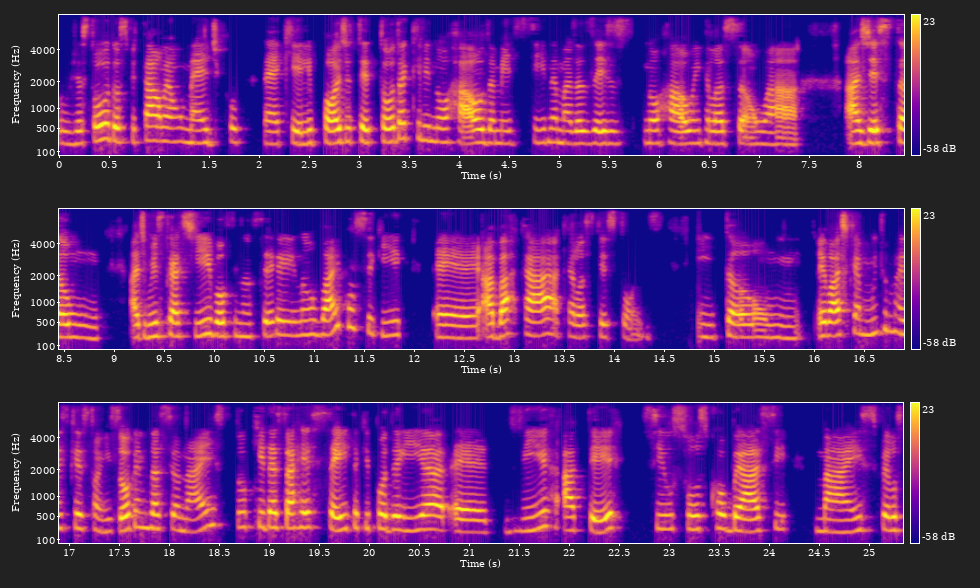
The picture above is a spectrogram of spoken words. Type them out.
o gestor do hospital é um médico, né, que ele pode ter todo aquele know-how da medicina, mas às vezes know-how em relação à, à gestão administrativa ou financeira, ele não vai conseguir é, abarcar aquelas questões. Então, eu acho que é muito mais questões organizacionais do que dessa receita que poderia é, vir a ter se o SUS cobrasse mais pelos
